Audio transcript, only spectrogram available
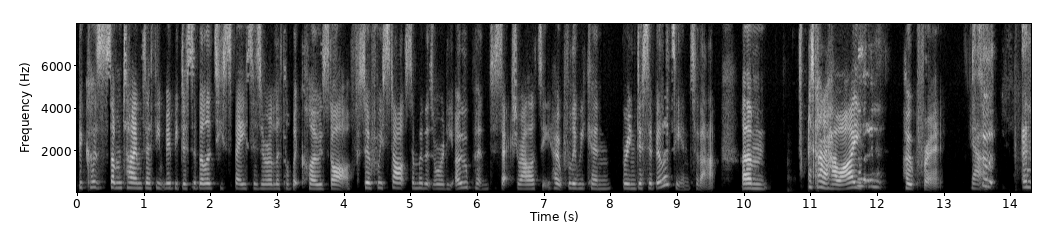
because sometimes I think maybe disability spaces are a little bit closed off. So if we start somewhere that's already open to sexuality, hopefully we can bring disability into that. Um, it's kind of how I well, hope for it. Yeah. So and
